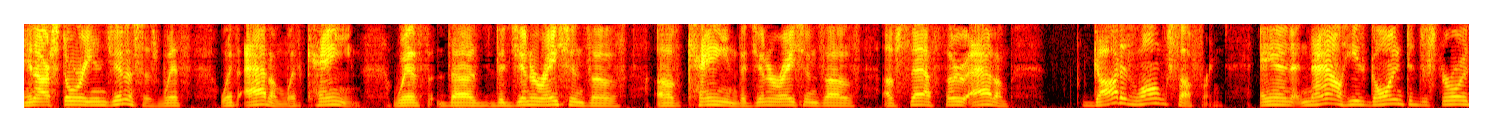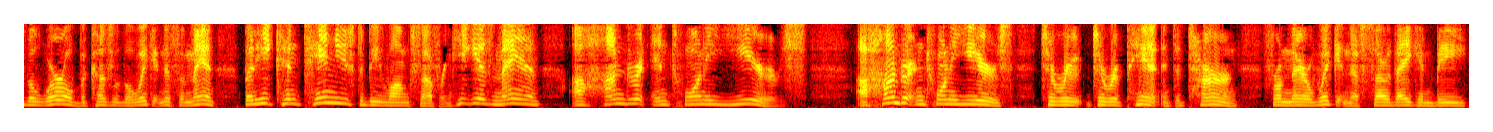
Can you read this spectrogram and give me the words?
in our story in Genesis with with Adam, with Cain, with the the generations of of Cain, the generations of of Seth through Adam. God is long suffering. And now he's going to destroy the world because of the wickedness of man, but he continues to be long suffering. He gives man a hundred and twenty years, a hundred and twenty years to re- to repent and to turn from their wickedness so they can be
